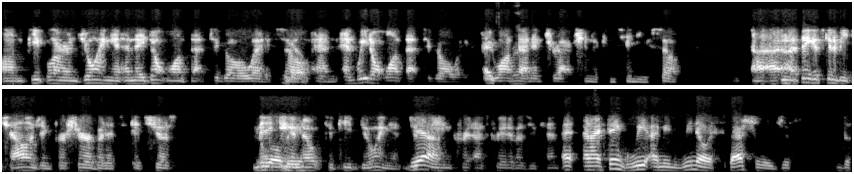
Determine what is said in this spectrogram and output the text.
um, people are enjoying it and they don't want that to go away. So and and we don't want that to go away because we want that interaction to continue. So uh, I I think it's going to be challenging for sure, but it's it's just making a note to keep doing it. Just Yeah. being cre- as creative as you can. and, and I think we, I mean, we know especially just the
